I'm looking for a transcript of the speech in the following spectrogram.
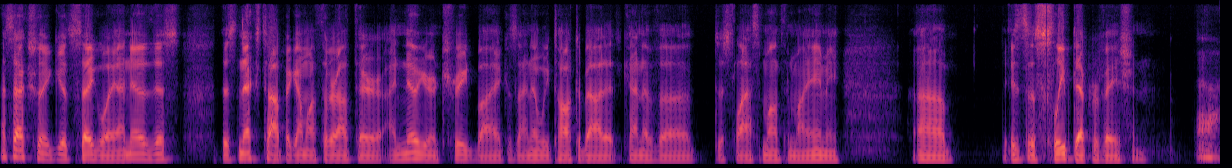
that's actually a good segue. I know this this next topic I'm gonna throw out there. I know you're intrigued by it because I know we talked about it kind of uh, just last month in Miami. Uh, is the sleep deprivation, uh,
